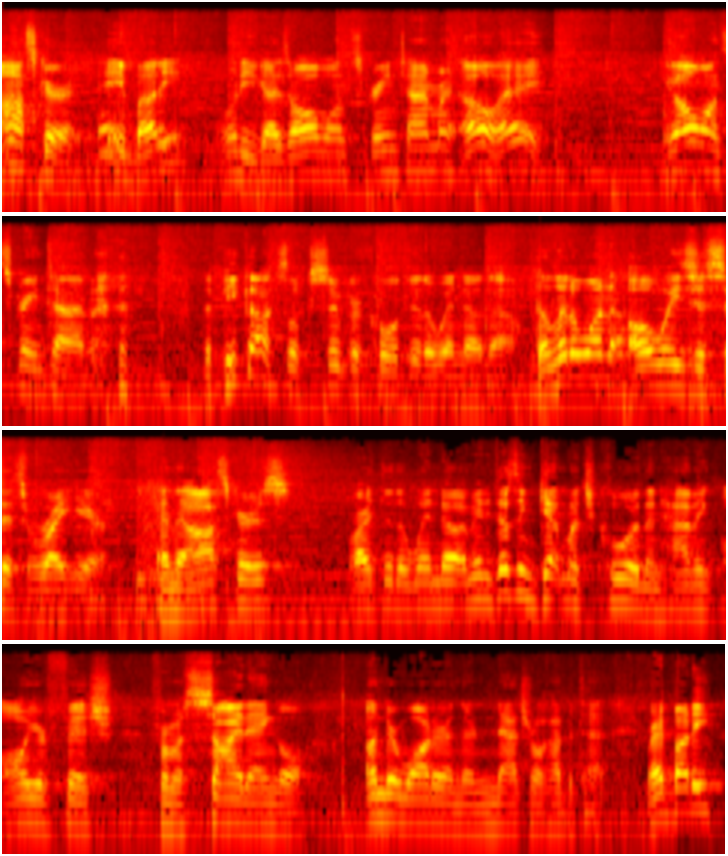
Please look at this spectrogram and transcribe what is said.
Oscar, hey buddy. What do you guys all want screen time right? Oh, hey, you all want screen time. The peacocks look super cool through the window though. The little one always just sits right here. And the Oscars right through the window. I mean, it doesn't get much cooler than having all your fish from a side angle underwater in their natural habitat. Right, buddy?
